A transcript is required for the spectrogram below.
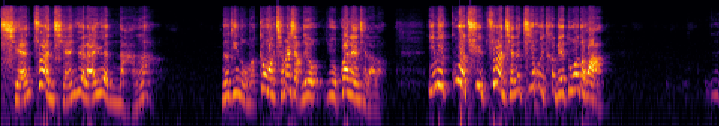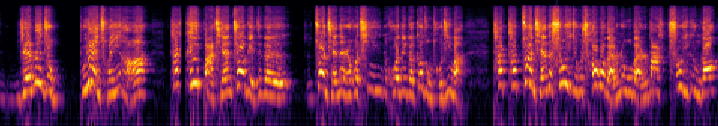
钱赚钱越来越难了，能听懂吗？跟我前面讲的又又关联起来了。因为过去赚钱的机会特别多的话，人们就不愿意存银行啊。他可以把钱交给这个赚钱的人或亲或那个各种途径吧，他他赚钱的收益就会超过百分之五、百分之八，收益更高，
